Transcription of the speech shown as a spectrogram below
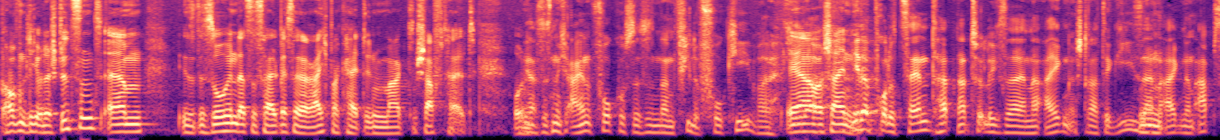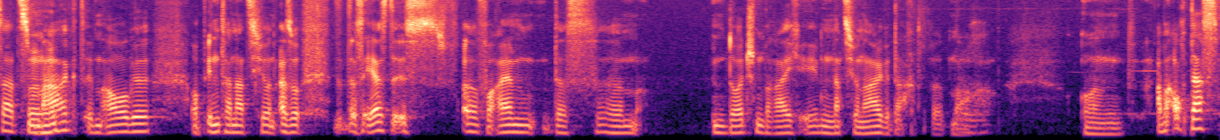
hoffentlich unterstützend, ähm, ist es so hin, dass es halt bessere Erreichbarkeit im Markt schafft halt. Und ja, es ist nicht ein Fokus, es sind dann viele Foki, weil ja, jeder, wahrscheinlich. jeder Produzent hat natürlich seine eigene Strategie, seinen mhm. eigenen Absatzmarkt mhm. im Auge, ob international. Also das erste ist äh, vor allem, dass ähm, im deutschen Bereich eben national gedacht wird noch. Und aber auch das,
